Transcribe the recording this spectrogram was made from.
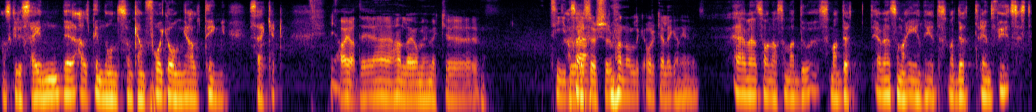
de skulle säga det är alltid någon som kan få igång allting säkert. Ja, ja, det handlar ju om hur mycket tid och alltså, resurser man orkar lägga ner. Liksom. Även sådana som har, som har dött även sådana enheter som har dött rent fysiskt.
